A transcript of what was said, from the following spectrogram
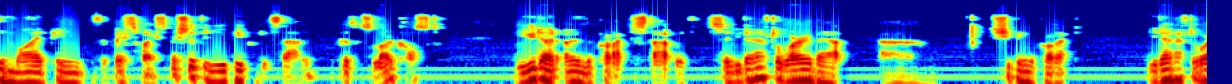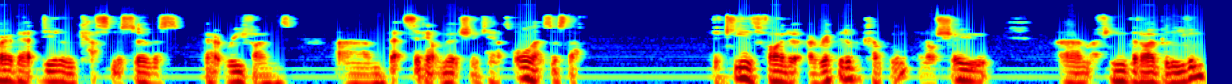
in my opinion, is the best way, especially for new people to get started, because it's low cost. You don't own the product to start with, so you don't have to worry about um, shipping the product. You don't have to worry about dealing with customer service, about refunds, um, about setting up merchant accounts, all that sort of stuff. The key is find a, a reputable company, and I'll show you um, a few that I believe in,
